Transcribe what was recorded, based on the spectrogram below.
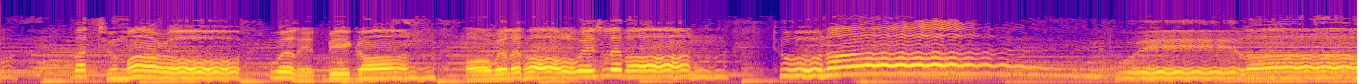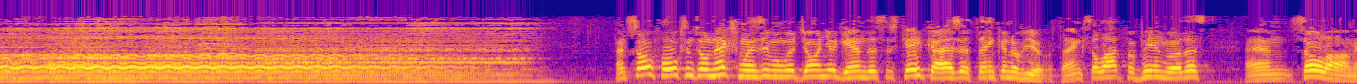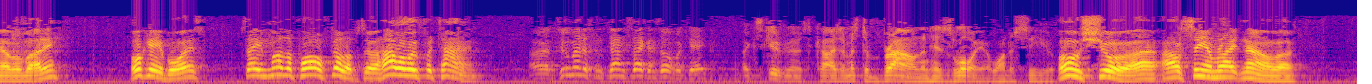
but tomorrow will it be gone or will it always live on? Tonight we love. And so, folks, until next Wednesday when we'll join you again, this is Kay Kyser thinking of you. Thanks a lot for being with us, and so long, everybody. Okay, boys. Say, Mother Paul Phillips, uh, how are we for time? Uh, two minutes and ten seconds over, Kay. Excuse me, Mr. Kyser. Mr. Brown and his lawyer want to see you. Oh, sure. I, I'll see him right now. Uh,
